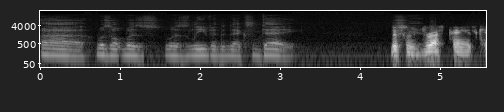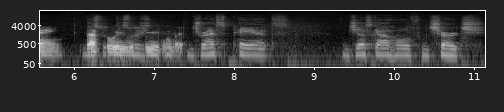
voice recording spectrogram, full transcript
uh, was was was leaving the next day. This was dress pants Kane. That's he this was feuding with. Dress pants, just got home from church,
